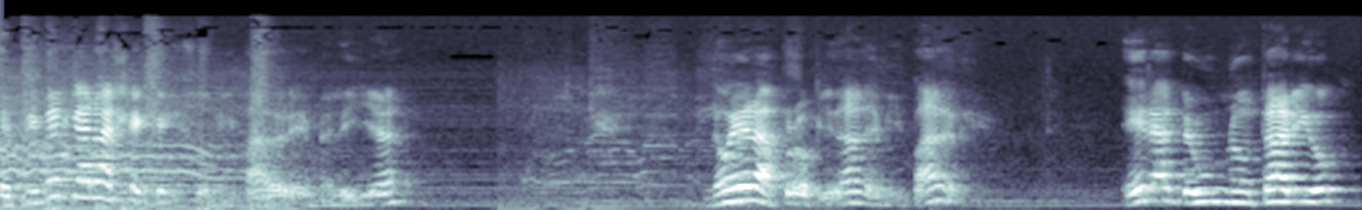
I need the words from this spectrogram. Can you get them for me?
El primer garaje que hizo padre Melilla no era propiedad de mi padre, era de un notario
